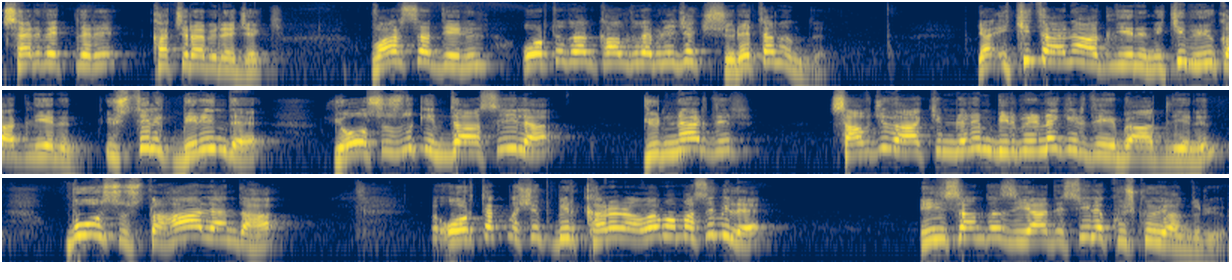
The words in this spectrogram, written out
servetleri kaçırabilecek, varsa delil ortadan kaldırabilecek süre tanındı. Ya iki tane adliyenin, iki büyük adliyenin, üstelik birinde yolsuzluk iddiasıyla günlerdir savcı ve hakimlerin birbirine girdiği bir adliyenin bu hususta halen daha ortaklaşıp bir karar alamaması bile insanda ziyadesiyle kuşku uyandırıyor.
